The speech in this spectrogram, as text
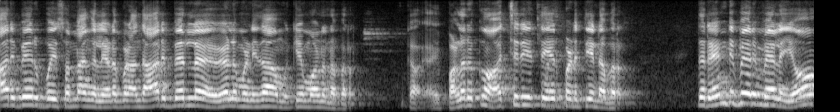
ஆறு பேர் போய் சொன்னாங்கல்ல எடப்பாடி அந்த ஆறு பேர்ல வேலுமணி தான் முக்கியமான நபர். பலருக்கும் ஆச்சரியத்தை ஏற்படுத்திய நபர். இந்த ரெண்டு பேர் மேலேயும்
